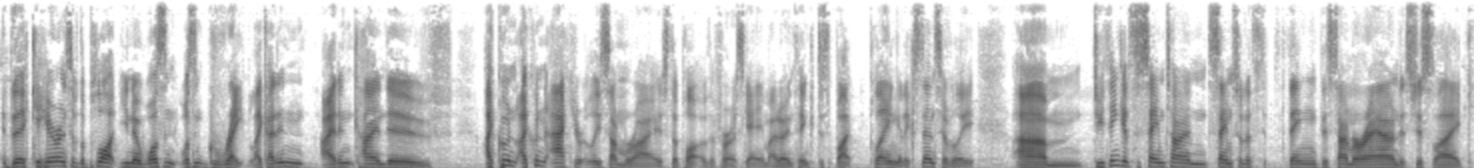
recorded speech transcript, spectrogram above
the coherence of the plot, you know, wasn't wasn't great. Like I didn't I didn't kind of I couldn't I couldn't accurately summarize the plot of the first game. I don't think, despite playing it extensively. Um, do you think it's the same time, same sort of th- thing this time around? It's just like.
